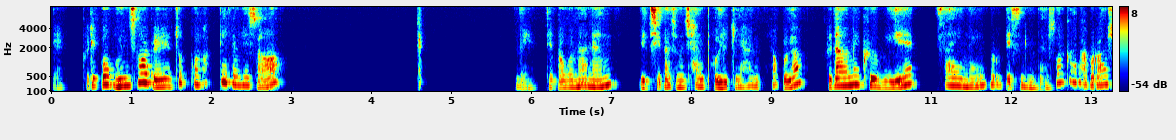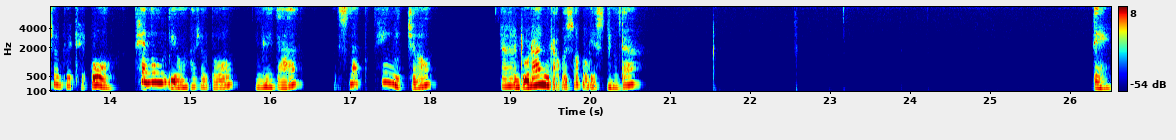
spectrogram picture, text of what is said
네, 그리고 문서를 조금 확대를 해서 네, 내가 원하는 위치가 좀 잘 보이게 하고요. 그 다음에 그 위에 사인을 해보겠습니다. 손가락으로 하셔도 되고 펜을 이용하셔도 됩니다. 스마트 펜 있죠? 저는 노란이라고 써보겠습니다. 네,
